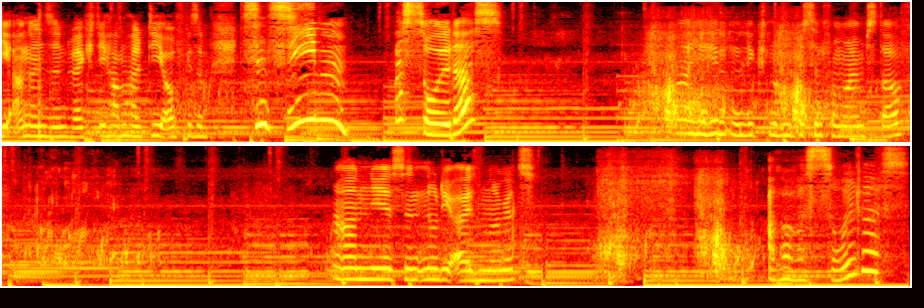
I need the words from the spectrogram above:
Die Angeln sind weg. Die haben halt die aufgesammelt. Das sind sieben! Was soll das? Ah, hier hinten liegt noch ein bisschen von meinem Stuff. Ah, nee, es sind nur die Eisennuggets. Aber was soll das?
